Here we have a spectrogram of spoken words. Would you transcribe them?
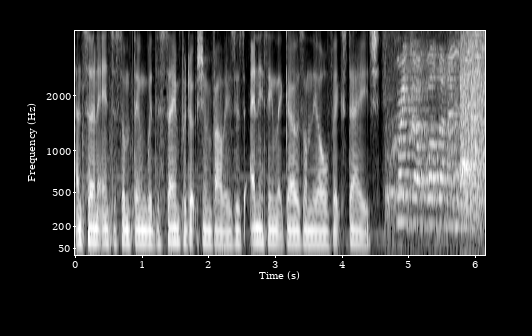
and turn it into something with the same production values as anything that goes on the Old Vic stage. Great job, well done everybody.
